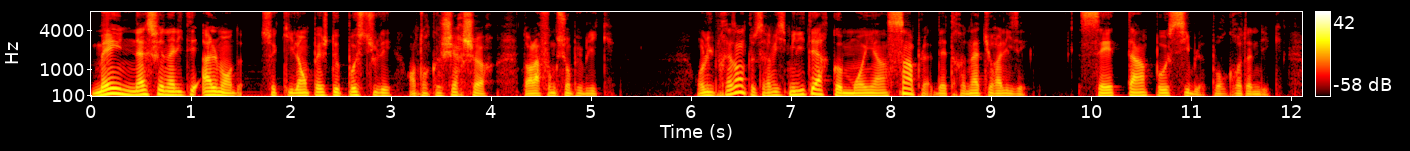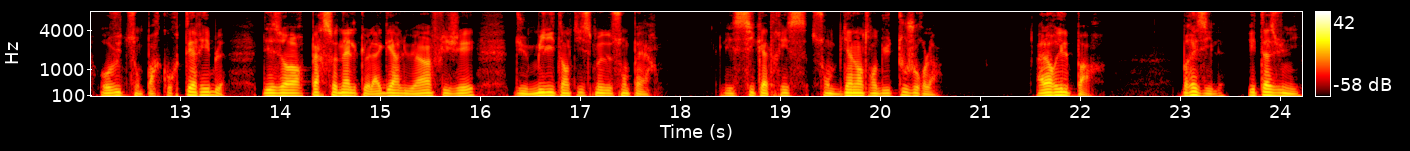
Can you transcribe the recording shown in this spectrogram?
Mais une nationalité allemande, ce qui l'empêche de postuler en tant que chercheur dans la fonction publique. On lui présente le service militaire comme moyen simple d'être naturalisé. C'est impossible pour Grothendieck, au vu de son parcours terrible, des horreurs personnelles que la guerre lui a infligées, du militantisme de son père. Les cicatrices sont bien entendu toujours là. Alors il part. Brésil, États-Unis,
